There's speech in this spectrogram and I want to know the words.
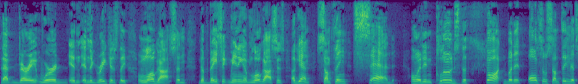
that very word in, in the Greek is the logos. And the basic meaning of logos is, again, something said. Oh, it includes the thought, but it also something that's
